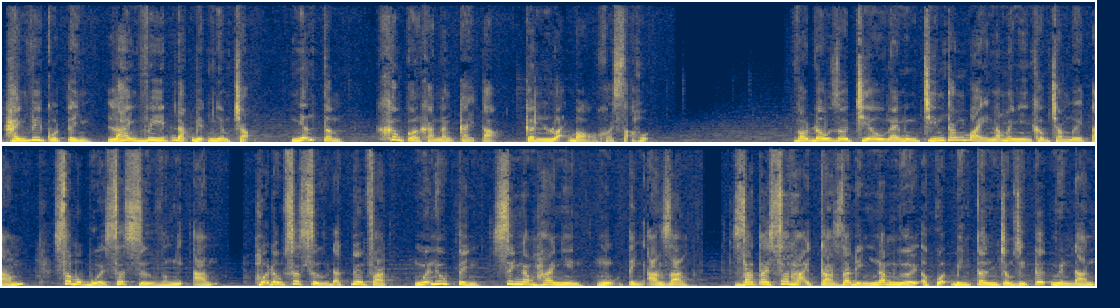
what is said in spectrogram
Hành vi của Tình là hành vi đặc biệt nghiêm trọng, nhẫn tâm, không còn khả năng cải tạo, cần loại bỏ khỏi xã hội. Vào đầu giờ chiều ngày 9 tháng 7 năm 2018, sau một buổi xét xử và nghị án, hội đồng xét xử đã tuyên phạt Nguyễn Hữu Tình, sinh năm 2000, ngụ tỉnh An Giang, ra tay sát hại cả gia đình 5 người ở quận Bình Tân trong dịp Tết Nguyên đán,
